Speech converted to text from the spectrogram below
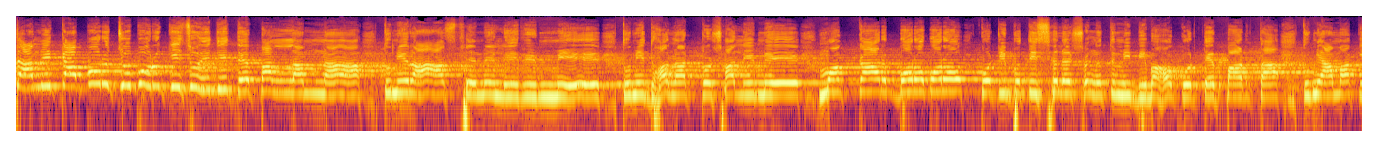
দামি কাপড় চুপড় কিছুই দিতে পারলাম না। তুমি রাজ ফ্যামিলির মেয়ে, তুমি ধনাট্যশালী মেয়ে, মক্কার বড় বড় কোটিপতি ছেলের সঙ্গে তুমি বিবাহ করতে পারতা। তুমি আমাকে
